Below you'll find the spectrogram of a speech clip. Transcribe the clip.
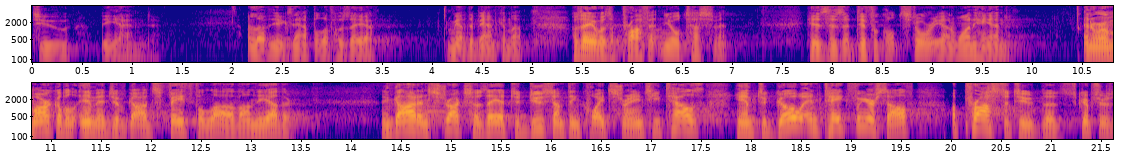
to the end. I love the example of Hosea. Let me have the band come up. Hosea was a prophet in the Old Testament. His is a difficult story on one hand, and a remarkable image of God's faithful love on the other. And God instructs Hosea to do something quite strange. He tells him to go and take for yourself a prostitute. The scriptures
